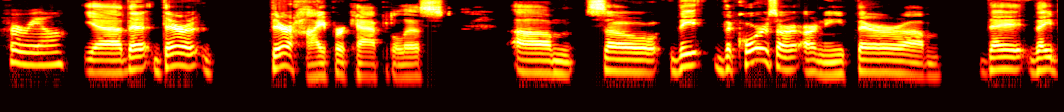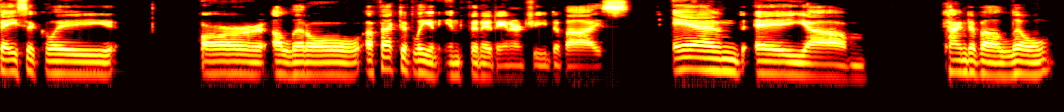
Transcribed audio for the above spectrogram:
for real. Yeah, they're they're they're hyper capitalist. Um, so the the cores are are neat. They're um they they basically are a little effectively an infinite energy device and a um kind of a little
